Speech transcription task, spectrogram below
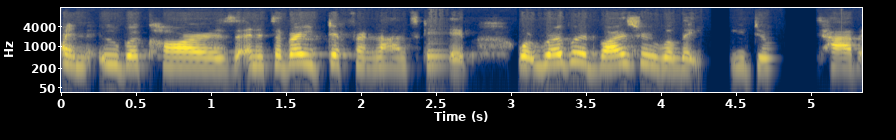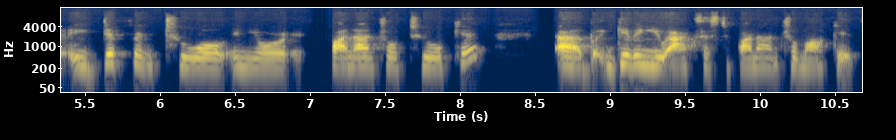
and Uber cars, and it's a very different landscape. What robo advisory will let you do is have a different tool in your financial toolkit, uh, but giving you access to financial markets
